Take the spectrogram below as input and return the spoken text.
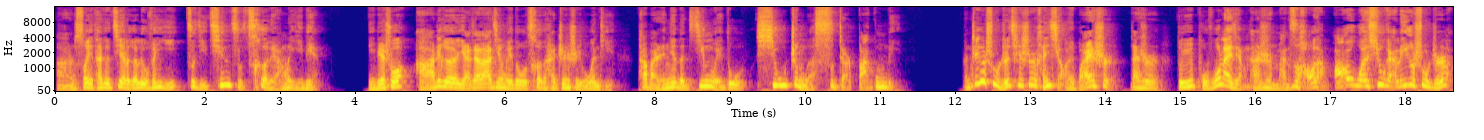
啊，所以他就借了个六分仪，自己亲自测量了一遍。你别说啊，这个雅加达经纬度测的还真是有问题，他把人家的经纬度修正了四点八公里。嗯，这个数值其实很小，也不碍事，但是对于普福来讲，他是蛮自豪的啊，我修改了一个数值了。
